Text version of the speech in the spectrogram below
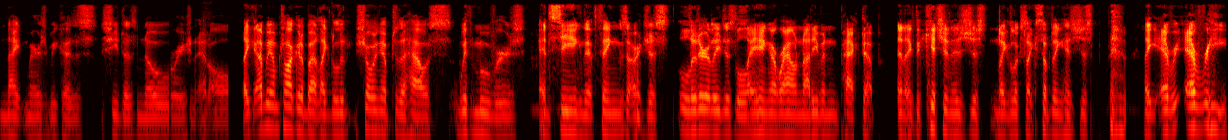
nightmares because she does no preparation at all. Like, I mean, I'm talking about like li- showing up to the house with movers and seeing that things are just literally just laying around, not even packed up. And like the kitchen is just like looks like something has just like every every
